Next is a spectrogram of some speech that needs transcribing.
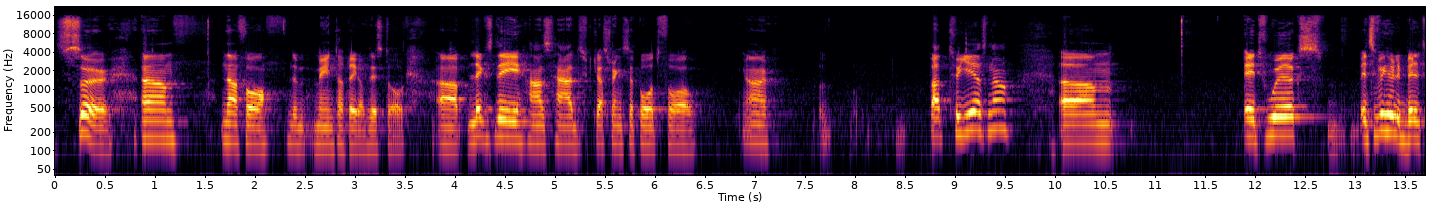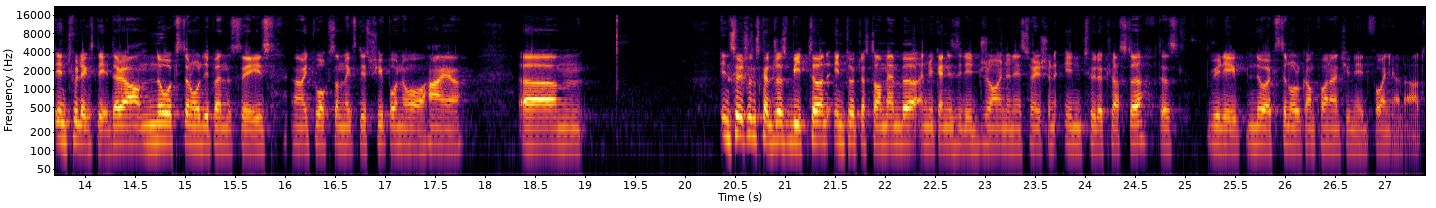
So um, now for the main topic of this talk. Uh, LXD has had clustering support for uh, about two years now. Um, it works, it's effectively built into LXD. There are no external dependencies. Uh, it works on LXD 3.0 or higher. Um, installations can just be turned into a cluster member, and you can easily join an installation into the cluster. There's really no external component you need for any of that.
